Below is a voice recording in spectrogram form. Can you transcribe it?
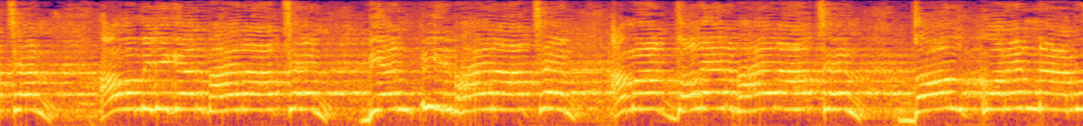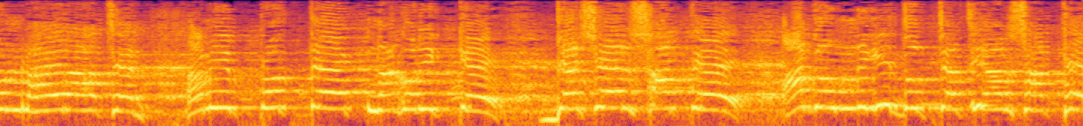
আছেন, আওয়ামী লীগের ভাইরা আছেন, বিএনপির ভাইরা আছেন, আমার দলের ভাইরা আছেন, দল করেন না এমন ভাইরা আছেন। আমি প্রত্যেক নাগরিককে দেশের স্বার্থে আদমদিগি দুপচাচিয়ার স্বার্থে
